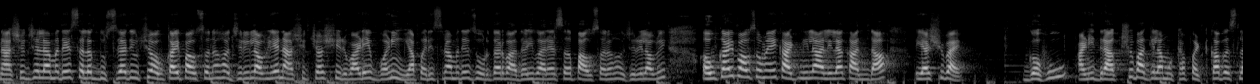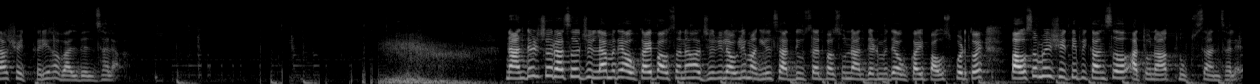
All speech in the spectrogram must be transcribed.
नाशिक जिल्ह्यामध्ये सलग दुसऱ्या दिवशी अवकाळी पावसानं हजेरी लावली आहे. नाशिकच्या शिरवाडे वणी या परिसरामध्ये जोरदार वादळी वाऱ्यासह पावसानं हजेरी लावली. अवकाळी पावसामुळे काढणीला आलेला कांदा याशिवाय गहू आणि द्राक्ष बागेला मोठा फटका बसला शेतकरी हवालदिल झाला. नांदेड शहरासह जिल्ह्यामध्ये अवकाळी पावसानं हजेरी लावली. मागील सात दिवसांपासून नांदेडमध्ये अवकाळी पाऊस पडतोय. पावसामुळे शेती पिकांचं आतोनात नुकसान झालंय.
